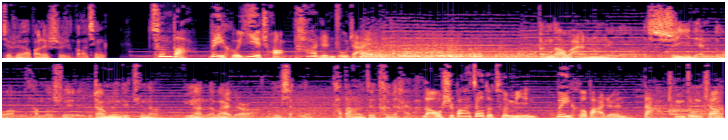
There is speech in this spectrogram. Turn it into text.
就是要把这事情搞清楚。村霸为何夜闯他人住宅？等到晚上这个。十一点多，他们都睡了。张明就听到院子外边啊有响动，他当时就特别害怕。老实巴交的村民为何把人打成重伤？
